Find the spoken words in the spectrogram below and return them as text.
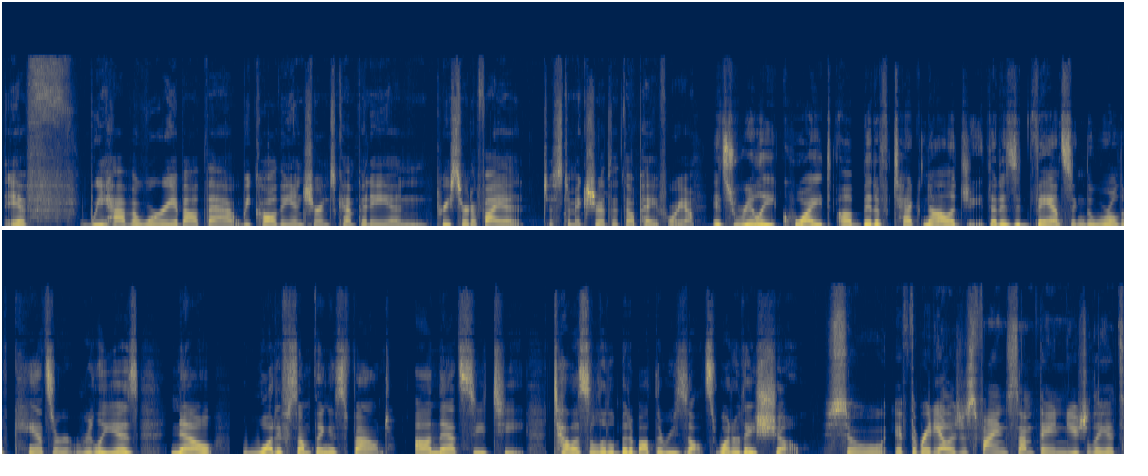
If we have a worry about that, we call the insurance company and pre certify it just to make sure that they'll pay for you. It's really quite a bit of technology that is advancing the world of cancer. It really is. Now, what if something is found on that CT? Tell us a little bit about the results. What do they show? So, if the radiologist finds something, usually it's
